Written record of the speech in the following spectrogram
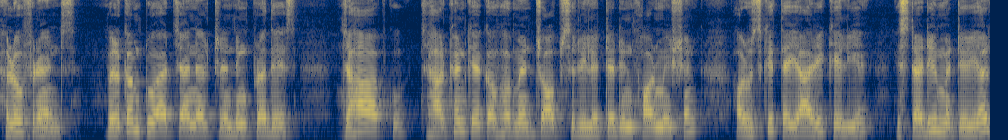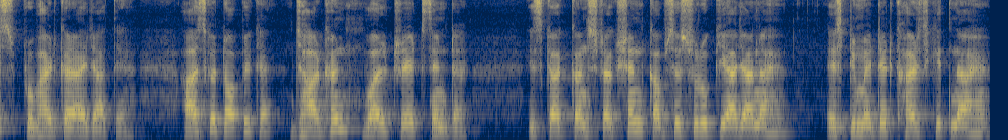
Hello friends, welcome to our channel trending Pradesh, जहाँ आपको झारखंड के गवर्नमेंट जॉब से रिलेटेड इन्फॉर्मेशन और उसकी तैयारी के लिए स्टडी मटेरियल्स प्रोवाइड कराए जाते हैं। आज का टॉपिक है झारखंड वर्ल्ड ट्रेड सेंटर। इसका कंस्ट्रक्शन कब से शुरू किया जाना है, एस्टिमेटेड खर्च कितना है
